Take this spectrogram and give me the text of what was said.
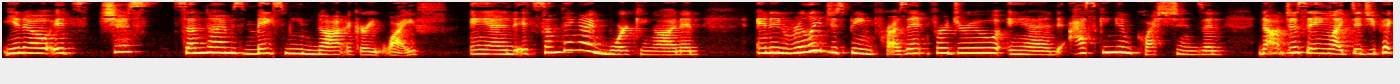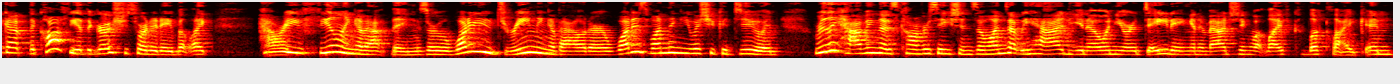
you know, it's just sometimes makes me not a great wife. And it's something I'm working on and and in really just being present for Drew and asking him questions and not just saying like did you pick up the coffee at the grocery store today? but like how are you feeling about things? or what are you dreaming about? or what is one thing you wish you could do? and really having those conversations the ones that we had you know when you were dating and imagining what life could look like. And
